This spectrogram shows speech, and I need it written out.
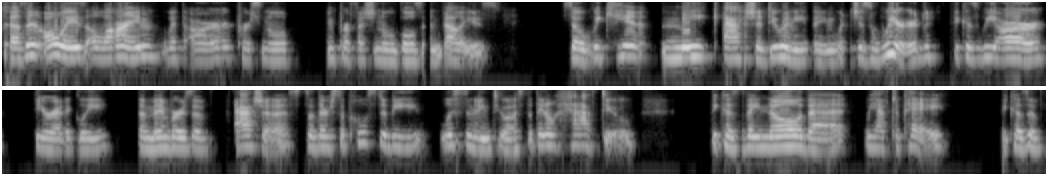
doesn't always align with our personal and professional goals and values. So we can't make ASHA do anything, which is weird because we are theoretically the members of ASHA. So they're supposed to be listening to us, but they don't have to because they know that we have to pay because of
